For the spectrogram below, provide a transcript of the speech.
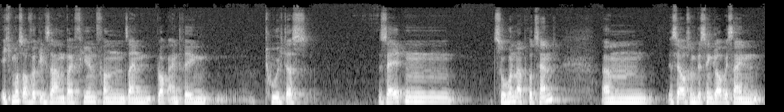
Ich muss auch wirklich sagen, bei vielen von seinen Blog-Einträgen tue ich das selten zu 100 Prozent. Ähm, ist ja auch so ein bisschen, glaube ich, sein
